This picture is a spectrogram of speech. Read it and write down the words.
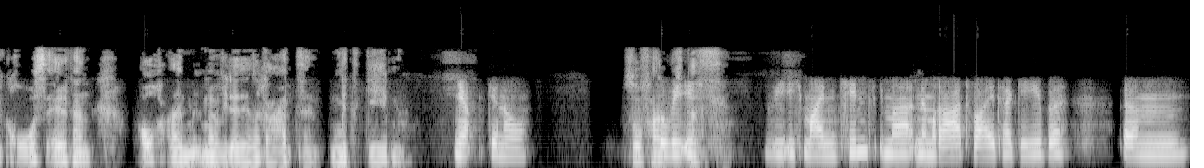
Großeltern auch einem immer wieder den Rat mitgeben. Ja, genau. So fand So wie ich ich, das. wie ich meinem Kind immer einem Rat weitergebe. Ähm,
